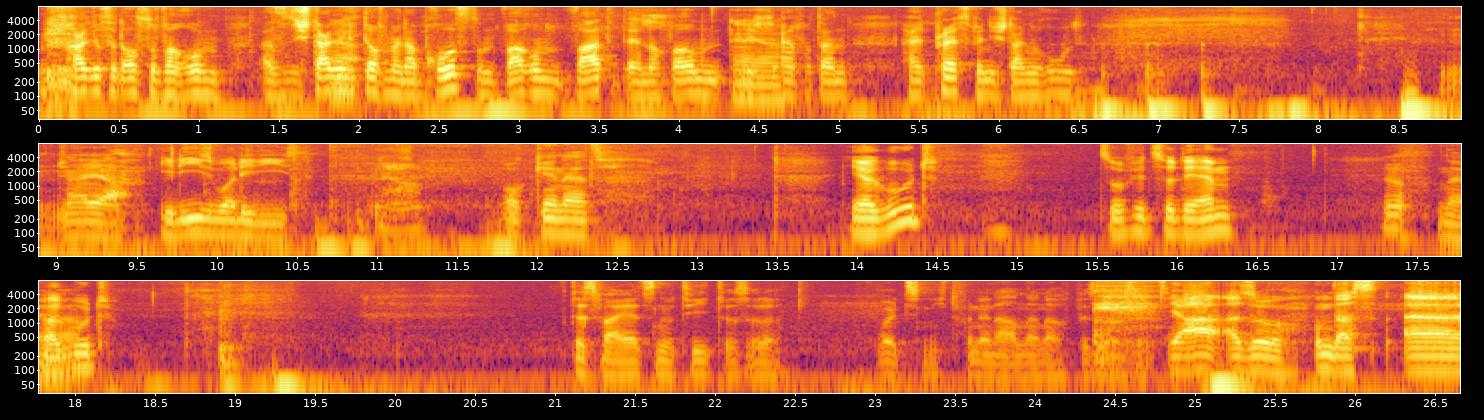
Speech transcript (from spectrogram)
Die Frage ist halt auch so, warum? Also die Stange Ja. liegt auf meiner Brust und warum wartet er noch? Warum Ja, nicht ja. einfach dann halt press, wenn die Stange ruht? Naja, it is what it is. Okay, nicht. Ja, gut. So viel zur DM. Naja, War gut. Das war jetzt nur Titus, oder? Wollt's nicht von den anderen auch besonders erzählen? Ja, also um das äh,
